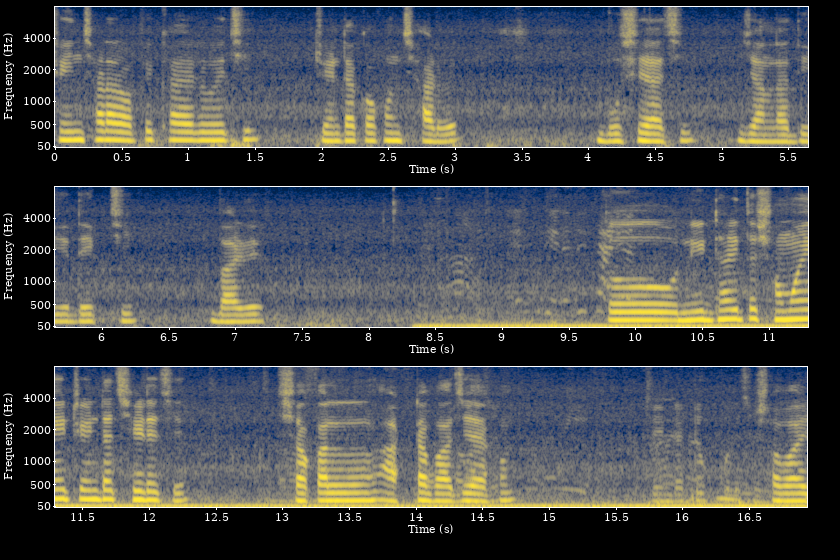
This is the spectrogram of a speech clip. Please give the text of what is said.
ট্রেন ছাড়ার অপেক্ষায় রয়েছি। ট্রেনটা কখন ছাড়বে? বসে আছি জানলা দিয়ে দেখছি বাইরে। তো নির্ধারিত সময়ে ট্রেনটা ছেড়েছে। সকাল আটটা বাজে এখন। সবাই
